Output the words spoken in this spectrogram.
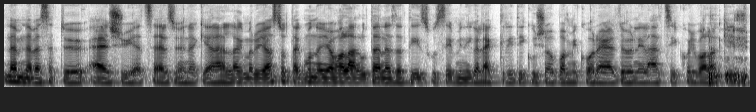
nem nevezhető elsüllyedt szerzőnek jelenleg, mert ugye azt szokták mondani, hogy a halál után ez a 10-20 év mindig a legkritikusabb, amikor eldőlni látszik, hogy valakit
